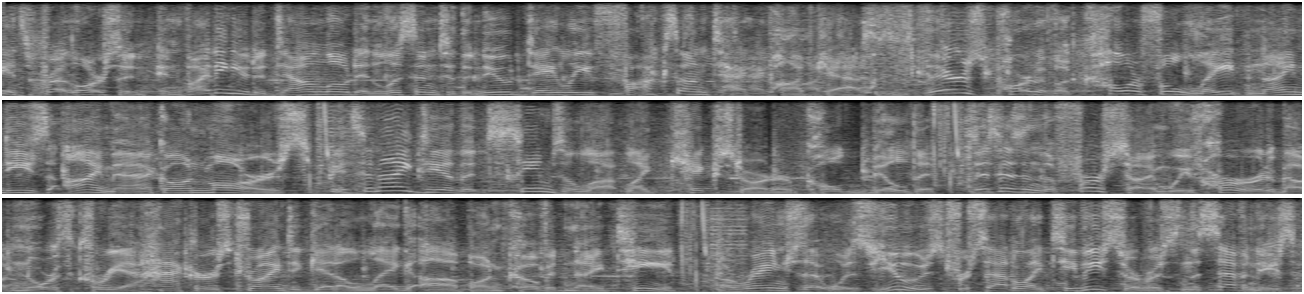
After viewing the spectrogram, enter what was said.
Hey, it's Brett Larson, inviting you to download and listen to the new daily Fox on Tech podcast. There's part of a colorful late 90s iMac on Mars. It's an idea that seems a lot like Kickstarter called Build It. This isn't the first time we've heard about North Korea hackers trying to get a leg up on COVID 19, a range that was used for satellite TV service in the 70s.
